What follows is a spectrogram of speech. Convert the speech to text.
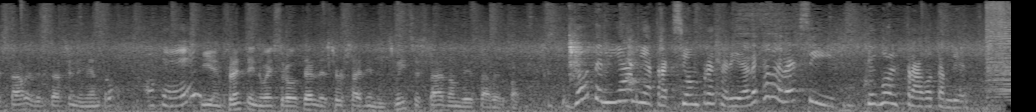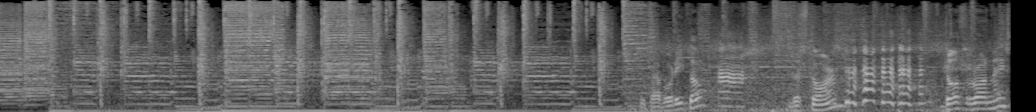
estaba el estacionamiento Ok. y enfrente de nuestro hotel de Surfside Inn Suites está donde estaba el parque. Yo tenía mi atracción preferida. Déjame ver si tengo el trago también. ¿Tu favorito? Ah, The Storm. Dos rones,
